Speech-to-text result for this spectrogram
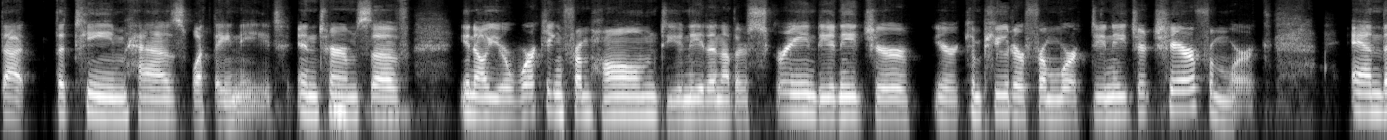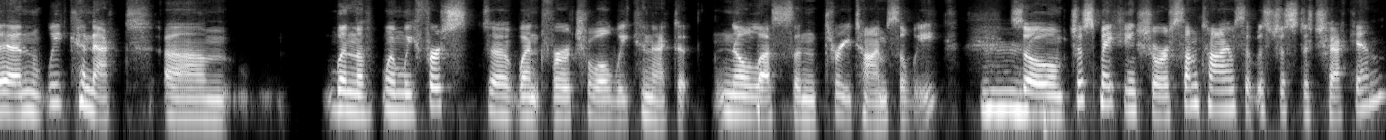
that the team has what they need in terms mm-hmm. of you know you're working from home do you need another screen do you need your your computer from work do you need your chair from work and then we connect um, when the when we first uh, went virtual we connected no less than three times a week mm-hmm. so just making sure sometimes it was just a check-in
